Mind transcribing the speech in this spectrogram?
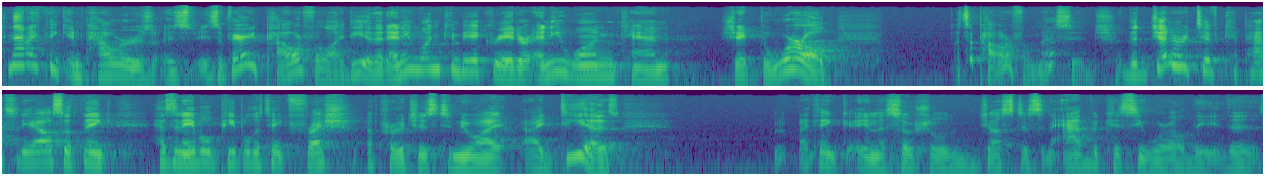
And that I think empowers is, is a very powerful idea that anyone can be a creator, anyone can shape the world. That's a powerful message. The generative capacity, I also think, has enabled people to take fresh approaches to new ideas. I think in the social justice and advocacy world, the, the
